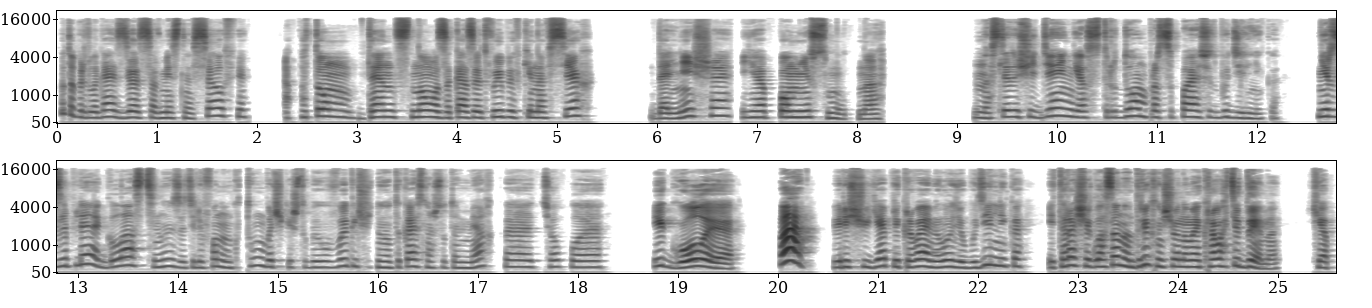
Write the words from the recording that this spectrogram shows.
Кто-то предлагает сделать совместное селфи. А потом Дэн снова заказывает выпивки на всех. Дальнейшее я помню смутно. На следующий день я с трудом просыпаюсь от будильника. Не разлепляя глаз, тянусь за телефоном к тумбочке, чтобы его выключить, но натыкаюсь на что-то мягкое, теплое и голое. «А!» верещу я, прикрывая мелодию будильника и тараща глаза на дрыхнущего на моей кровати Дэна. Я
